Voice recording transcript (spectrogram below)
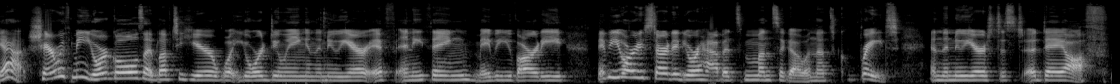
yeah, share with me your goals. I'd love to hear what you're doing in the new year, if anything. Maybe you've already maybe you already started your habits months ago and that's great. And the new year is just a day off.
